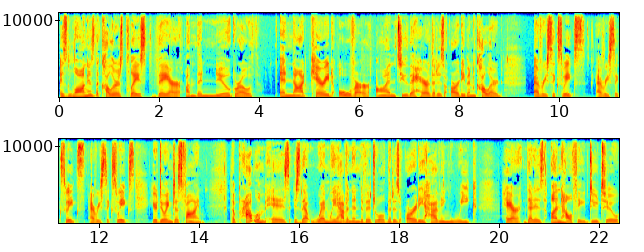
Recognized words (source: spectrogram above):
as long as the color is placed there on the new growth and not carried over onto the hair that has already been colored every six weeks, every six weeks, every six weeks, you're doing just fine. The problem is, is that when we have an individual that is already having weak hair that is unhealthy due to,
